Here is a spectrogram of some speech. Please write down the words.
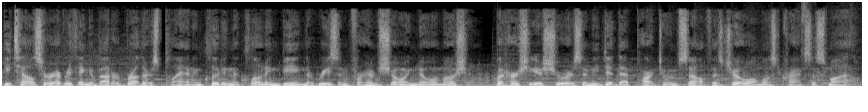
He tells her everything about her brother's plan including the cloning being the reason for him showing no emotion, but Hershey assures him he did that part to himself as Joe almost cracks a smile.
